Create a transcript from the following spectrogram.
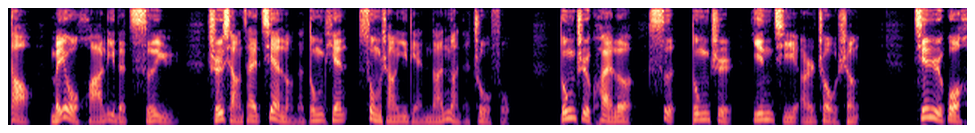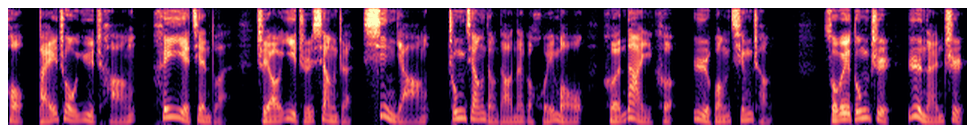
道。没有华丽的词语，只想在渐冷的冬天送上一点暖暖的祝福。冬至快乐！四冬至阴极而昼生，今日过后，白昼愈长，黑夜渐短。只要一直向着信仰，终将等到那个回眸和那一刻，日光倾城。所谓冬至，日难至，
